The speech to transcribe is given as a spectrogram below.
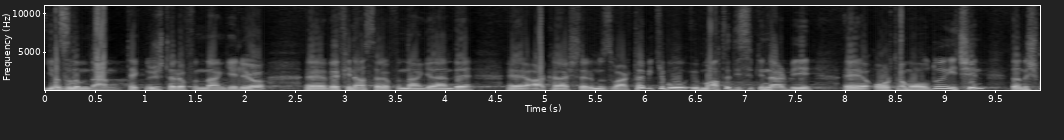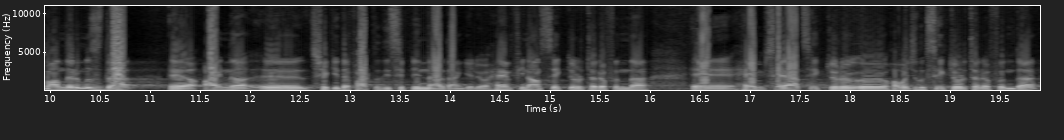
yazılımdan, teknoloji tarafından geliyor e, ve finans tarafından gelen de e, arkadaşlarımız var. Tabii ki bu multidisipliner bir e, ortam olduğu için danışmanlarımız da e, aynı e, şekilde farklı disiplinlerden geliyor. Hem finans sektörü tarafında e, hem seyahat sektörü, e, havacılık sektörü tarafında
